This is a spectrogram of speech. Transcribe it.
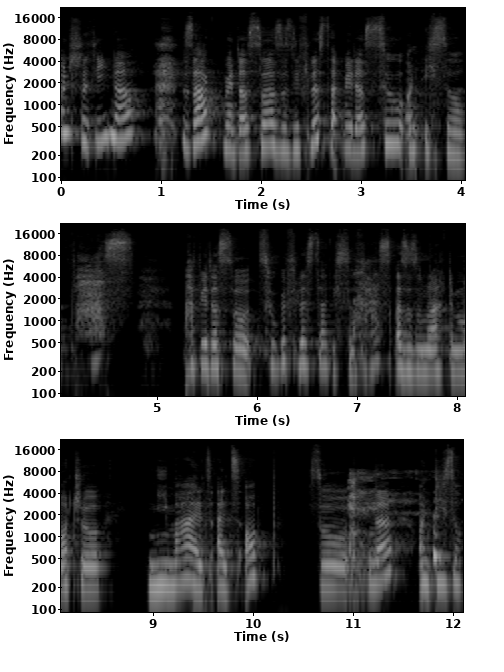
Und Sherina sagt mir das so, also sie flüstert mir das zu und ich so, was? Hab ihr das so zugeflüstert? Ich so, was? Also so nach dem Motto, niemals, als ob, so, ne? Und die so,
